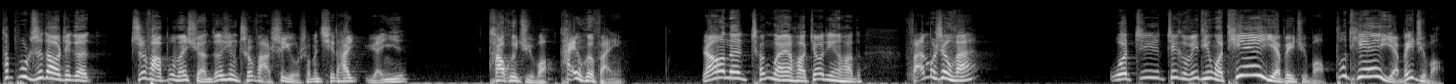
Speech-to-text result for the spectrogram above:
他不知道这个执法部门选择性执法是有什么其他原因，他会举报，他也会反映。然后呢，城管也好，交警也好，烦不胜烦。我这这个违停我贴也被举报，不贴也被举报，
